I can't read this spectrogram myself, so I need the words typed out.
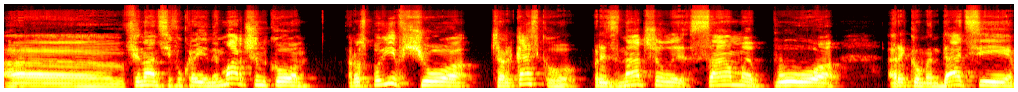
е, фінансів України Марченко розповів, що Черкаського призначили саме по рекомендації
